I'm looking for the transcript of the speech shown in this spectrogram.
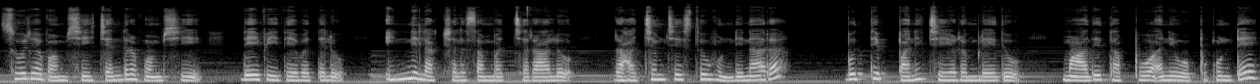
సూర్యవంశీ చంద్రవంశీ దేవీ దేవతలు ఇన్ని లక్షల సంవత్సరాలు రాజ్యం చేస్తూ ఉండినారా? బుద్ధి పని చేయడం లేదు. మాది తప్పు అని ఒప్పుకుంటే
